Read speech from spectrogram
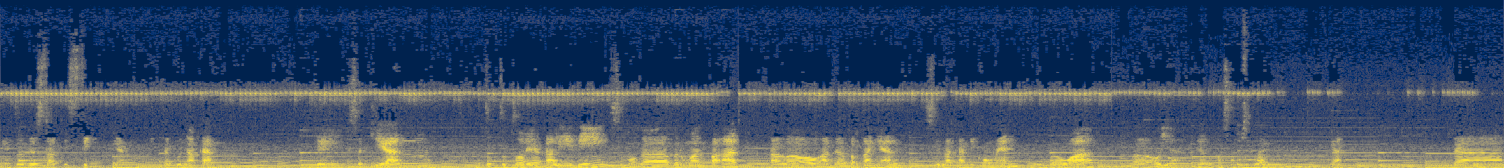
metode statistik yang kita gunakan. Oke sekian untuk tutorial kali ini. Semoga bermanfaat. Kalau ada pertanyaan silahkan di komen di bawah. Uh, oh ya jangan lupa subscribe ya. Dan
